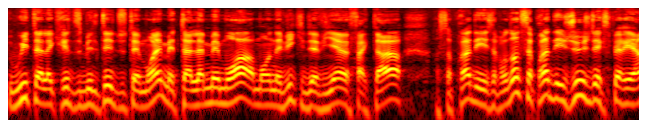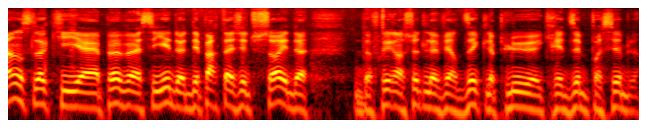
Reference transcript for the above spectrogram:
oui, tu as la crédibilité du témoin, mais tu as la mémoire, à mon avis, qui devient un facteur. Ça prend des, ça, donc, ça prend des juges d'expérience qui euh, peuvent essayer de départager tout ça et d'offrir ensuite le verdict le plus crédible possible.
